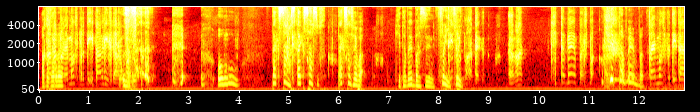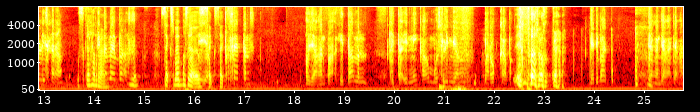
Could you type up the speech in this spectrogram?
Apa karena emang seperti Italia sekarang oh Texas Texas Texas ya Pak? Kita bebas di sini free free. pak karena kita bebas pak Kita bebas kita emang seperti Italia sekarang sekarang. kita bebas Seks bebas gak? Iya, Seks seks. persetan oh jangan pak kita men kita ini kaum muslim yang barokah pak barokah. jadi batu jangan jangan jangan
